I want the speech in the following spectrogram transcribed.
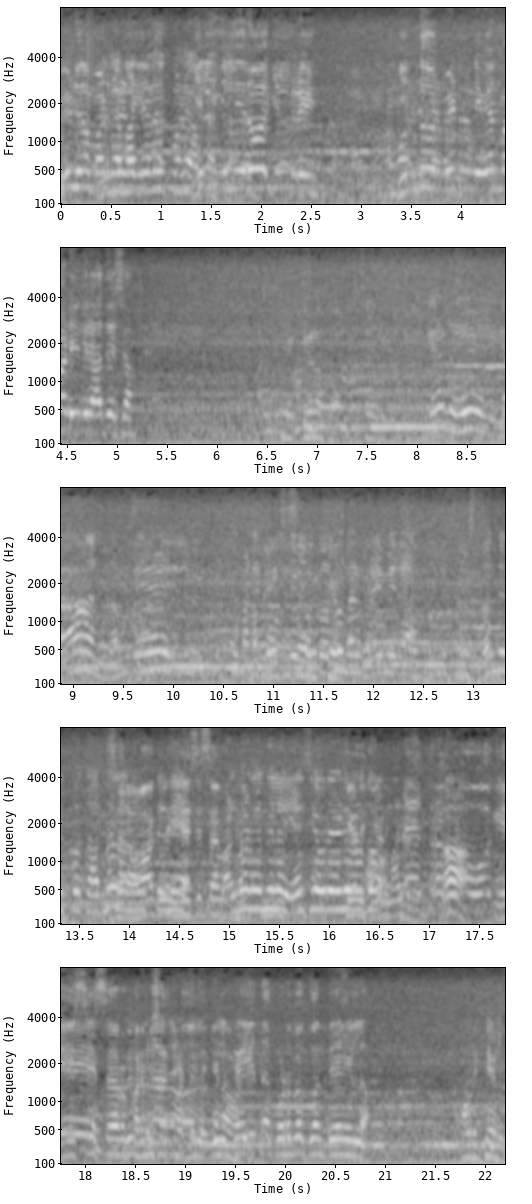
ವಿಡಿಯೋ ಮಾಡ್ಕೊಳ್ಳಿ. ಇಲ್ಲಿ ಇಲ್ಲಿ ಇಲ್ಲಿರೋಗಿಲ್ರಿ ಇನ್ನೂರು ಮೀಟರ್ ನೀವೇನ್ ಮಾಡಿದಿರಿ ಆದೇಶ? ಈಗ ನಮಗೆ. ಒಳಗಡೆ ಎ ಸಿ ಅವರು ಹೇಳಿರೋದು. ಮನೆ ಹತ್ರ ಹಾ. ಕೂಡ ಹೋಗಿ ಸರ್ ಪರ್ಮಿಷನ್ ಕೊಟ್ಟಿಲ್ಲ. ಕೈಯಿಂದ ಕೊಡಬೇಕು ಅಂತ ಏನಿಲ್ಲ ಕೇಳಿ.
